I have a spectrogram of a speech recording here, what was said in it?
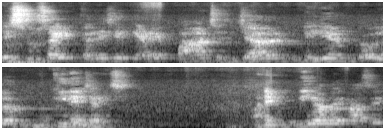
એ સુસાઇડ કરે છે, ત્યારે પાંચ હજાર મિલિયન ડોલર મૂકીને જાય છે. અને મીરાબાઈ પાસે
